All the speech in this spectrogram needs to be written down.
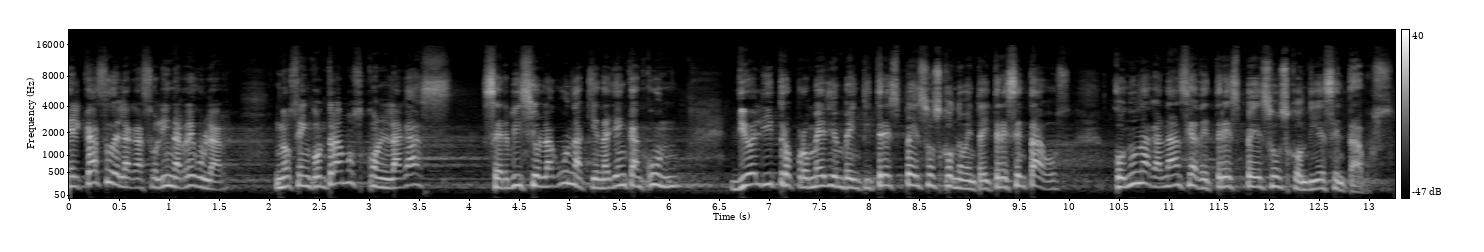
el caso de la gasolina regular, nos encontramos con la gas Servicio Laguna, quien allá en Cancún dio el litro promedio en 23 pesos con 93 centavos, con una ganancia de 3 pesos con 10 centavos.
